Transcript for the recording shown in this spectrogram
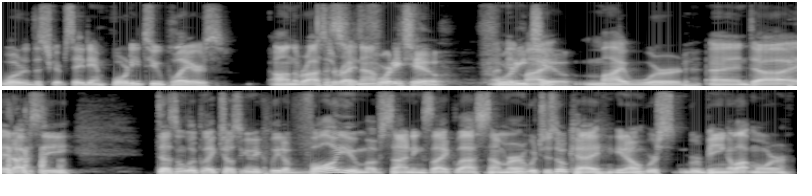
what did the script say, Dan? Forty-two players on the roster That's right now. Forty-two. 42. I mean, my, my word. And uh, it obviously doesn't look like Chelsea going to complete a volume of signings like last summer, which is okay. You know, we're we're being a lot more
